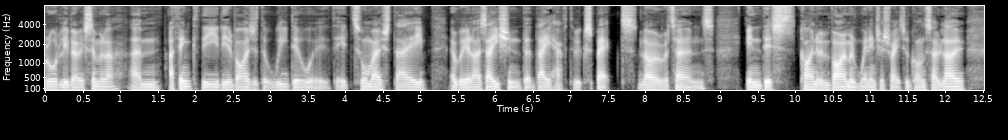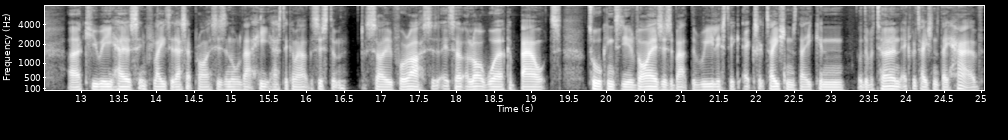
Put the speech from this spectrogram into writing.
Broadly very similar. Um, I think the the advisors that we deal with, it's almost a a realization that they have to expect lower returns in this kind of environment when interest rates have gone so low. Uh, QE has inflated asset prices, and all that heat has to come out of the system. So for us, it's a, a lot of work about talking to the advisors about the realistic expectations they can, or the return expectations they have,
